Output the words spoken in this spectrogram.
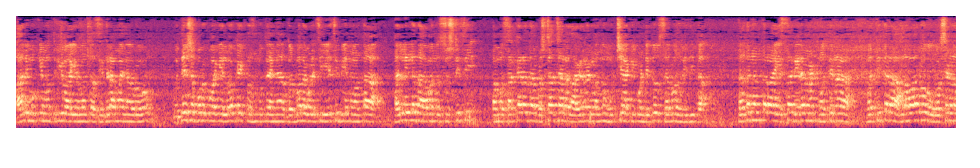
ಹಾಲಿ ಮುಖ್ಯಮಂತ್ರಿಯೂ ಆಗಿರುವಂತಹ ಸಿದ್ದರಾಮಯ್ಯನವರು ಉದ್ದೇಶಪೂರ್ವಕವಾಗಿ ಲೋಕಾಯುಕ್ತ ಸಂಸ್ಥೆಯನ್ನು ದುರ್ಬಲಗೊಳಿಸಿ ಎಸಿಬಿ ಎನ್ನುವಂತಹ ಹಲ್ಲಿಲ್ಲದ ಹಾವನ್ನು ಸೃಷ್ಟಿಸಿ ತಮ್ಮ ಸರ್ಕಾರದ ಭ್ರಷ್ಟಾಚಾರದ ಆಗ್ರಹಗಳನ್ನು ಮುಚ್ಚಿ ಹಾಕಿಕೊಂಡಿದ್ದು ಸರ್ವವಿದಿತ ತದನಂತರ ಎಸ್ ಆರ್ ಮತ್ತಿತರ ಹಲವಾರು ವರ್ಷಗಳ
